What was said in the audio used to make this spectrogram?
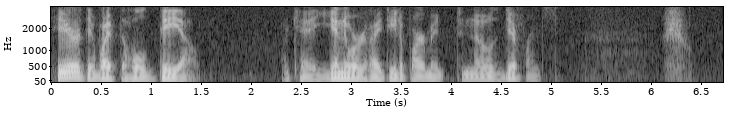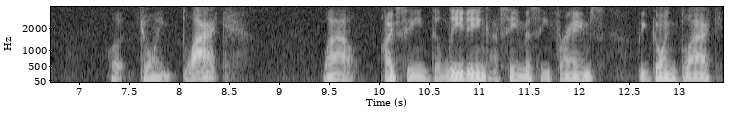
Here, they wiped the whole day out. Okay, you get to work with the IT department to know the difference. Whew. What, going black? Wow. I've seen deleting. I've seen missing frames. Be going black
